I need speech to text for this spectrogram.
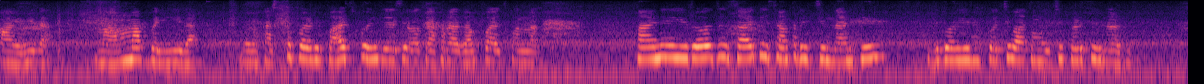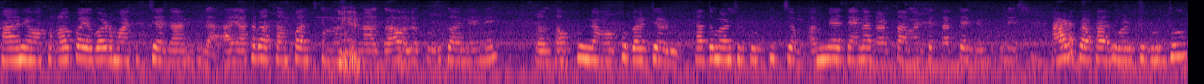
మా ఈడ? మా అమ్మ అబ్బాయి ఈడ. నేను కష్టపడి పాచిపోయి చేసి ఒక ఎకరా సంపాదించుకున్నా. కానీ ఈరోజు సాకి సంతలు దానికి. ఇదిగో ఈయనకి వచ్చి వాతం వచ్చి పెడుతున్నాడు కానీ ఒక రూపాయి కూడా మాకు ఇచ్చేదానికి ఆ ఎకరా సంపాదించుకున్నందుకు నాకు కావాలి కొడుకు అని రెండు తప్పు నా ఒప్పు కట్టాడు పెద్ద మనుషులు కుట్టించాం. అమ్మేసైనా కడతామంటే కట్టేది ఎందుకులే ఆడపిల్లకారు వాడికి గుర్తు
